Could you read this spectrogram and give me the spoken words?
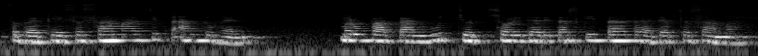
sebagai sesama ciptaan Tuhan, merupakan wujud solidaritas kita terhadap sesama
